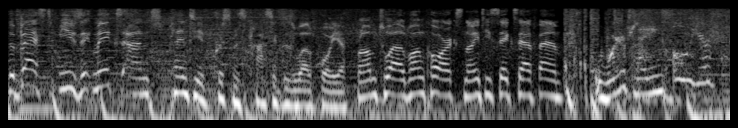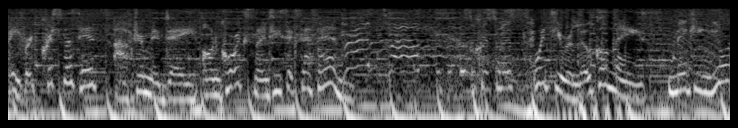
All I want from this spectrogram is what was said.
the best music mix and plenty of Christmas classics as well for you. From 12 on Cork's 96 FM. We're playing all your favourite Christmas hits after midday on Cork's 96 FM. Christmas with your local Mace, making your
